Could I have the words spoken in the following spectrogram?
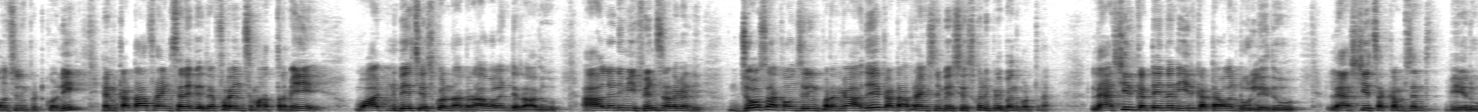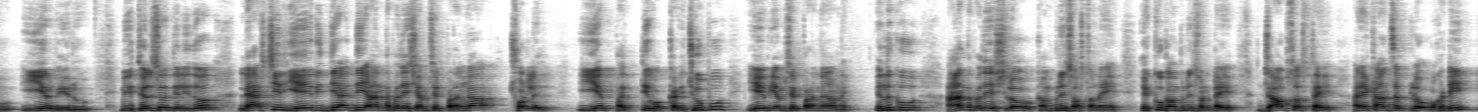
కౌన్సిలింగ్ పెట్టుకోండి. అండ్ కట్ ఆఫ్ ర్యాంక్స్ అనేది రెఫరెన్స్ మాత్రమే. వాటిని బేస్ చేసుకొని నాకు రావాలంటే రాదు. ఆల్రెడీ మీ ఫ్రెండ్స్ని అడగండి. జోసా కౌన్సిలింగ్ పరంగా అదే కట్ ఆఫ్ ర్యాంక్స్ని బేస్ చేసుకొని ఇప్పుడు ఇబ్బంది పడుతున్నాను లాస్ట్ ఇయర్ కట్ అయిందని ఇయర్ కట్ అవ్వాలని రూల్ లేదు. లాస్ట్ ఇయర్ సర్కంసెంట్ వేరు ఈ ఇయర్ వేరు. మీకు తెలుసో తెలీదో లాస్ట్ ఇయర్ ఏ విద్యార్థి ఆంధ్రప్రదేశ్ ఎంసెట్ పరంగా చూడలేదు. ఈ ఇయర్ ప్రతి ఒక్కరి చూపు ఏపీ ఎంసెట్ పరంగానే ఉన్నాయి. ఎందుకు? ఆంధ్రప్రదేశ్లో కంపెనీస్ వస్తున్నాయి. ఎక్కువ కంపెనీస్ ఉంటాయి. జాబ్స్ వస్తాయి అనే కాన్సెప్ట్లో ఒకటి.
